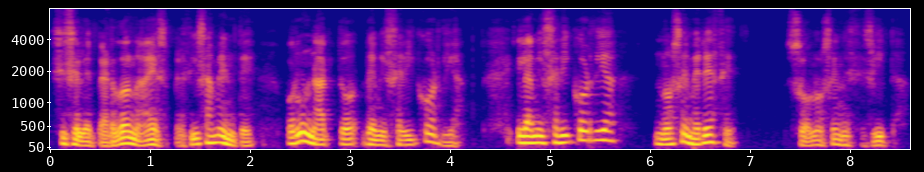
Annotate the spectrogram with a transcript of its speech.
Si se le perdona es precisamente por un acto de misericordia. Y la misericordia no se merece, solo se necesita.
